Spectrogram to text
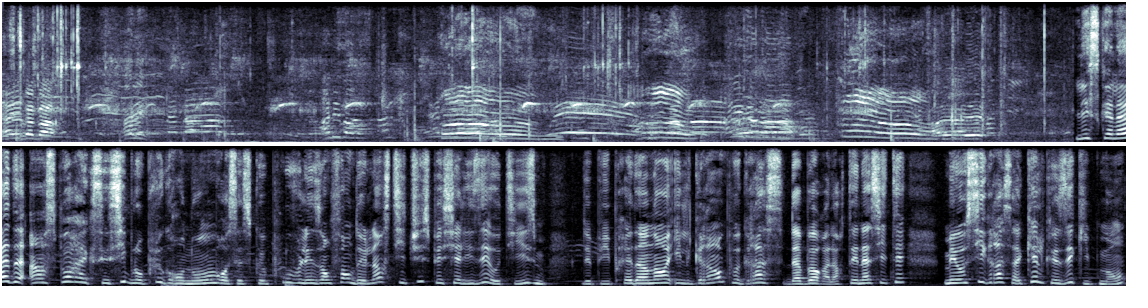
Allez, Baba. Allez. Allez, Baba. L'escalade, un sport accessible au plus grand nombre, c'est ce que prouvent les enfants de l'Institut spécialisé autisme. Depuis près d'un an, ils grimpent grâce d'abord à leur ténacité, mais aussi grâce à quelques équipements,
